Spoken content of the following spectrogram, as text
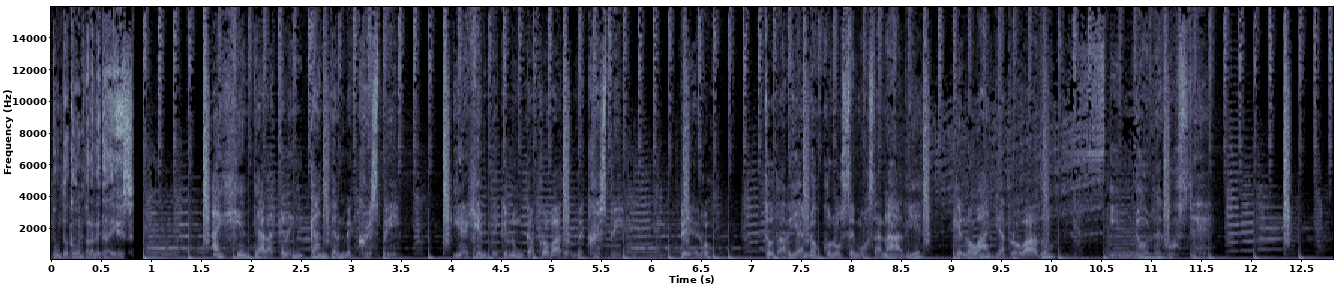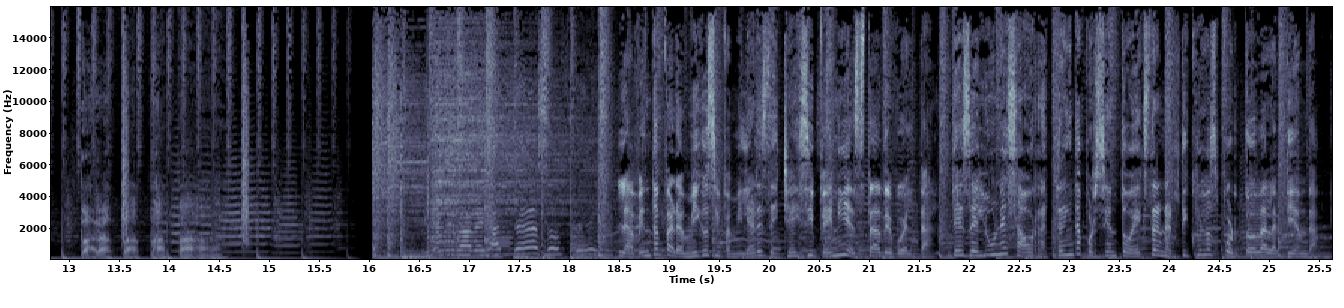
para detalles. Hay gente a la que le encanta el McCrispy y hay gente que nunca ha probado el McCrispy. Pero todavía no conocemos a nadie que lo haya probado y no le guste. Para pa pa pa. La venta para amigos y familiares de JCPenney está de vuelta. Desde el lunes ahorra 30% extra en artículos por toda la tienda.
